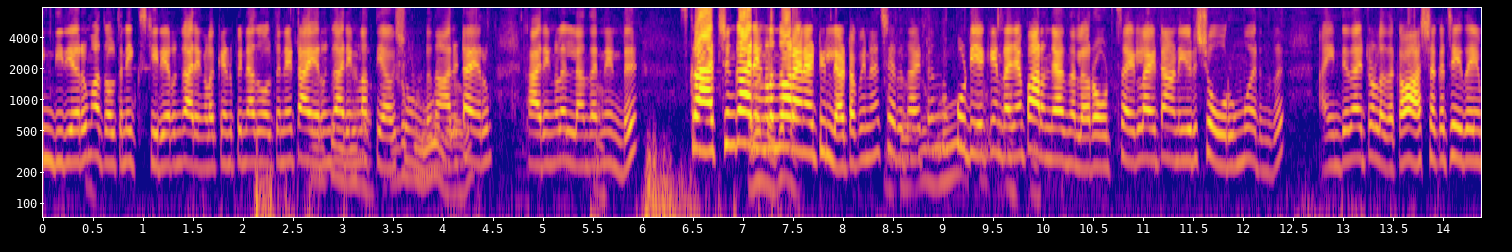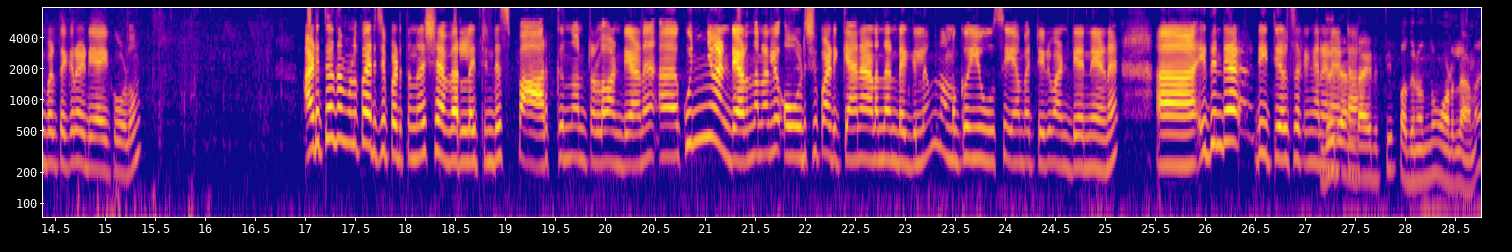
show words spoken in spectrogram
ഇന്റീരിയറും അതുപോലെ തന്നെ എക്സ്റ്റീരിയറും കാര്യങ്ങളൊക്കെയാണ്. പിന്നെ അതുപോലെ തന്നെ ടയറും കാര്യങ്ങളും അത്യാവശ്യം ഉണ്ട്. നാല് ടയറും കാര്യങ്ങളെല്ലാം തന്നെ ഉണ്ട്. സ്ക്രാച്ചും കാര്യങ്ങളൊന്നും പറയാനായിട്ടില്ല കേട്ടോ. പിന്നെ ചെറുതായിട്ടൊന്ന് പൊടിയൊക്കെ ഉണ്ട് ഞാൻ പറഞ്ഞായിരുന്നല്ലോ റോഡ് സൈഡിലായിട്ടാണ് ഈ ഒരു ഷോറൂം വരുന്നത്. അതിന്റെതായിട്ടുള്ളതൊക്കെ വാഷൊക്കെ ചെയ്ത് കഴിയുമ്പോഴത്തേക്ക് റെഡി ആയിക്കോളും. അടുത്ത നമ്മൾ പരിചയപ്പെടുത്തുന്നത് ഷെവർലെറ്റിന്റെ സ്പാർക്ക് എന്ന് പറഞ്ഞിട്ടുള്ള വണ്ടിയാണ്. കുഞ്ഞു വണ്ടിയാണെന്ന് പറഞ്ഞാൽ ഓടിച്ച് പഠിക്കാനാണെന്നുണ്ടെങ്കിലും നമുക്ക് യൂസ് ചെയ്യാൻ പറ്റിയൊരു വണ്ടി തന്നെയാണ്. ഇതിന്റെ ഡീറ്റെയിൽസ് ഒക്കെ എങ്ങനെയാണ് രണ്ടായിരത്തി പതിനൊന്ന് മോഡലാണ്.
